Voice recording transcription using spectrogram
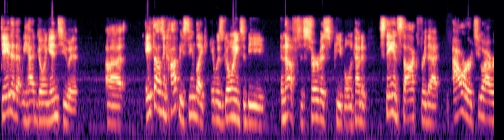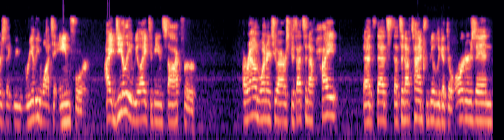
data that we had going into it, uh, 8,000 copies seemed like it was going to be enough to service people and kind of stay in stock for that hour or two hours that we really want to aim for. Ideally, we like to be in stock for around one or two hours because that's enough hype. That's that's that's enough time for people to get their orders in.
